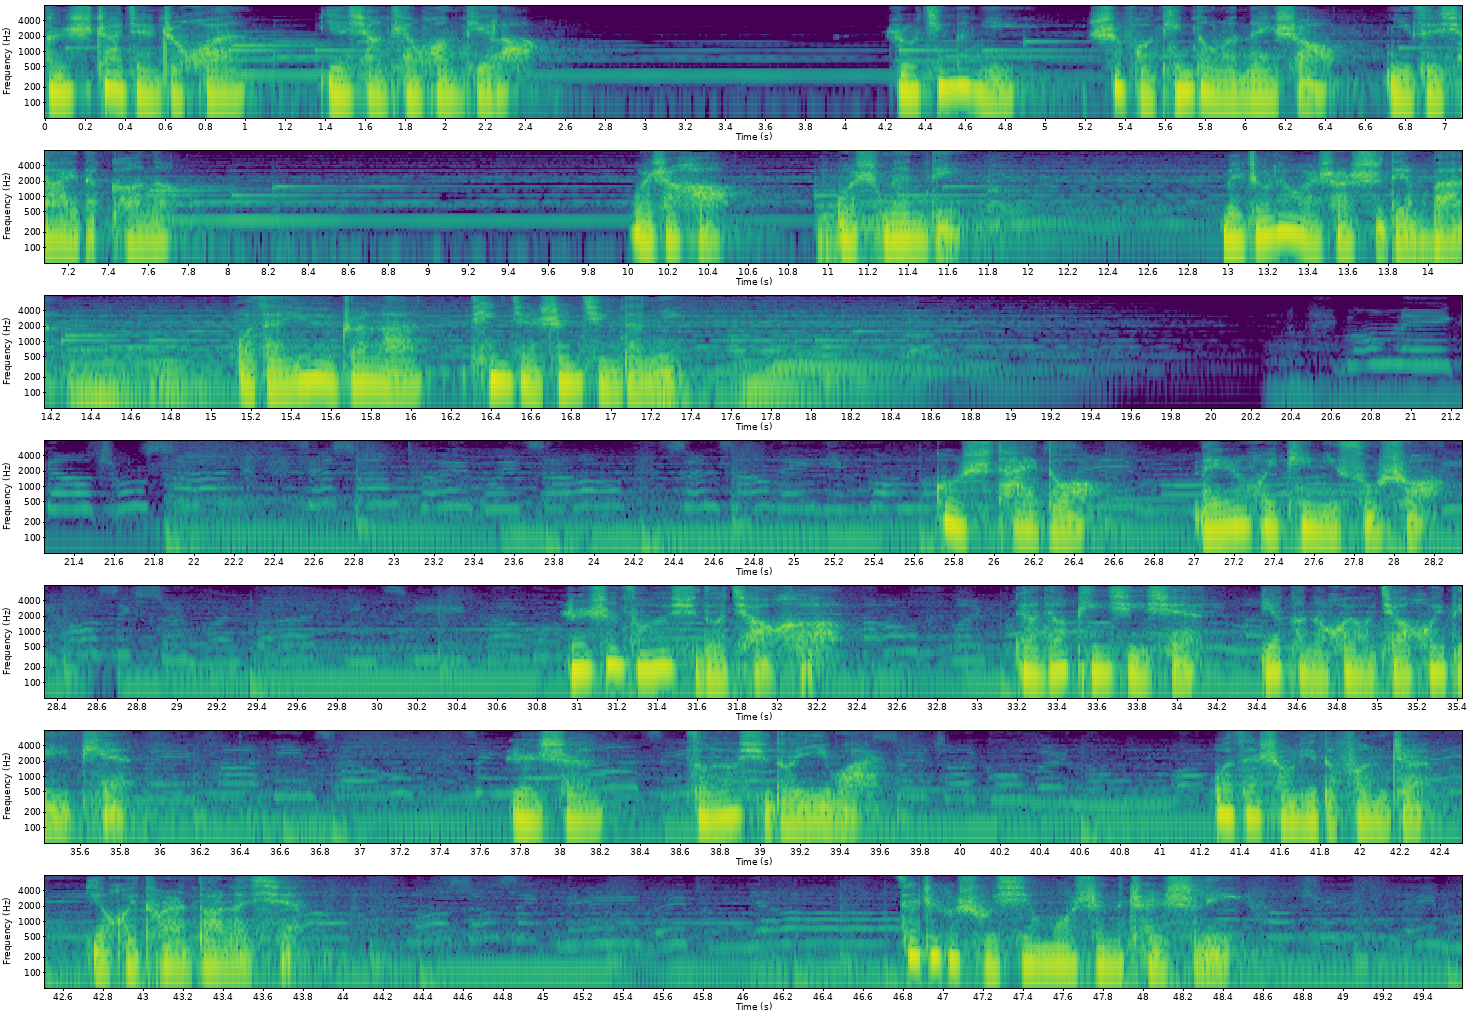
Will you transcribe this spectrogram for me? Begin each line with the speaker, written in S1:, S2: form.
S1: 曾是乍见之欢，也想天荒地老。如今的你，是否听懂了那首你最相爱的歌呢？晚上好，我是 Mandy。每周六晚上十点半，我在音乐专栏听见深情的你。故事太多，没人会听你诉说。人生总有许多巧合，两条平行线也可能会有交汇的一天。人生总有许多意外，握在手里的风筝也会突然断了线。在这个熟悉又陌生的城市里，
